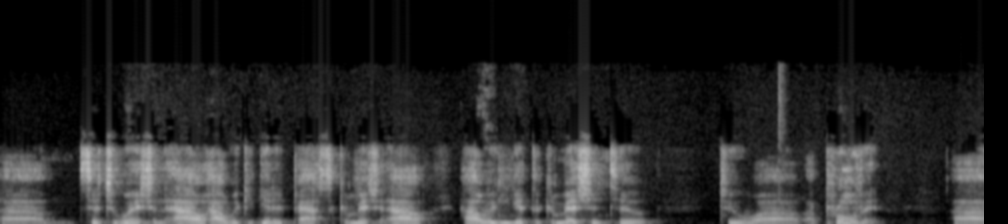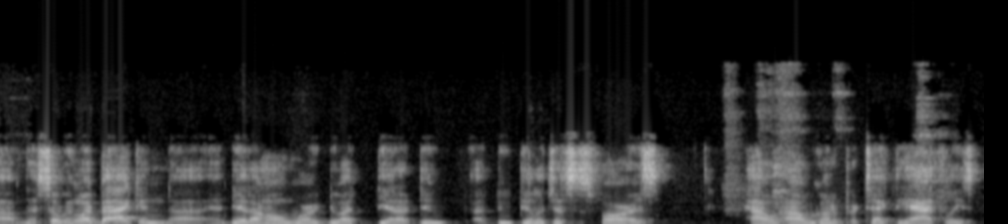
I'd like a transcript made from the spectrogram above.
um, situation, how how we could get it past the commission, how how we can get the commission to to uh, approve it. Um, and so we went back and uh, and did our homework, do did our due, our due diligence as far as how how we're going to protect the athletes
